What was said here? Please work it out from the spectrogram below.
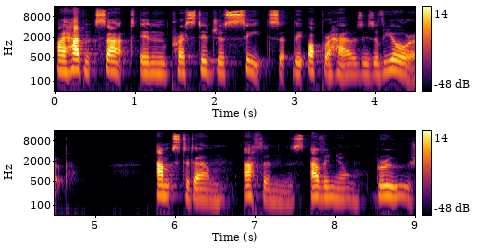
I hadn't sat in prestigious seats at the opera houses of Europe Amsterdam, Athens, Avignon, Bruges,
